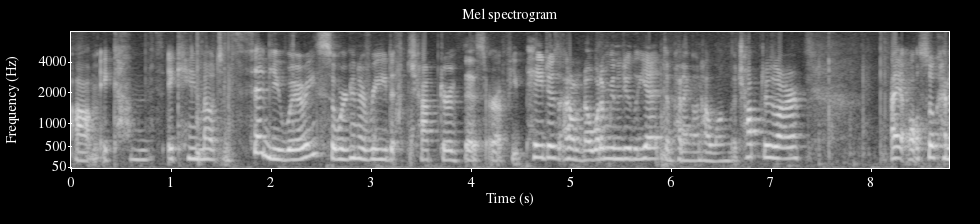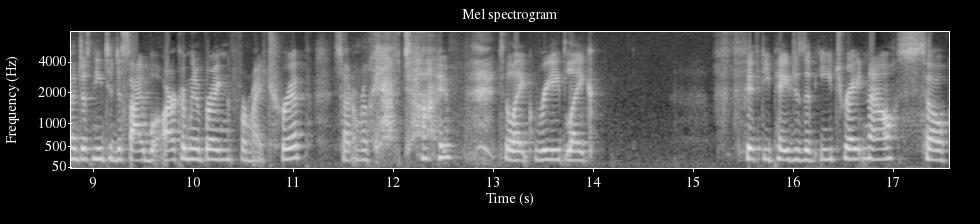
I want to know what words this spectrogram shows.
Um, it comes, it came out in February, so we're gonna read a chapter of this or a few pages. I don't know what I'm gonna do yet, depending on how long the chapters are. I also kind of just need to decide what arc I'm gonna bring for my trip, so I don't really have time to like read like 50 pages of each right now. So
